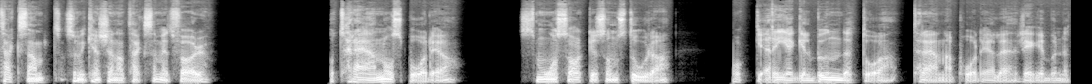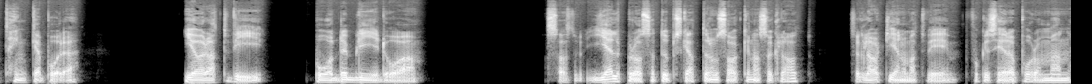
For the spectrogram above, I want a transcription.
tacksamt, som vi kan känna tacksamhet för. Och träna oss på det. Små saker som stora. Och regelbundet då träna på det eller regelbundet tänka på det. Gör att vi både blir då så att hjälper oss att uppskatta de sakerna såklart, såklart genom att vi fokuserar på dem, men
